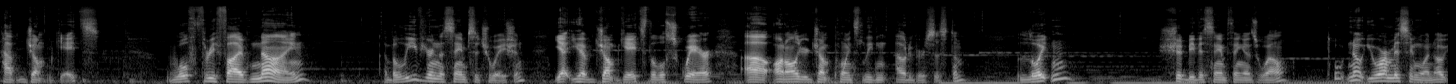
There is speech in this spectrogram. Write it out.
have jump gates. Wolf 359, I believe you're in the same situation. Yet you have jump gates, the little square, uh, on all your jump points leading out of your system. Luyten should be the same thing as well. Oh, no, you are missing one. Oh,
